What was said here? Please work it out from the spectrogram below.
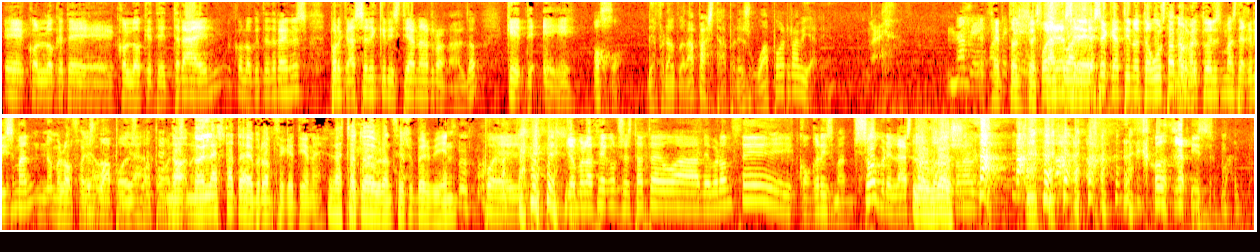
eh, con lo que te con lo que te traen, con lo que te traen es porque va a ser Cristiano Ronaldo, que eh, eh, ojo, defraudó la pasta, pero es guapo a rabiar, ¿eh? No, hombre, Excepto. Bueno, ya Estatua sé, de- sé que a ti no te gusta No porque me- tú eres más de Griezmann. no me lo follado. Es guapo, es Ya. guapo. No, no en la estatua de bronce que tiene. la estatua de bronce súper bien. Pues yo me lo hacía con su estatua de bronce y con Grisman. Sobre la estatua Los dos. de Ronaldo. con Grisman.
